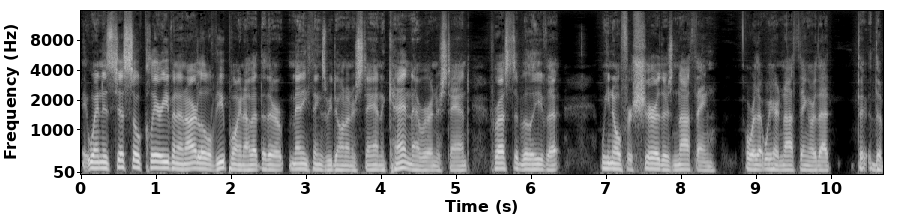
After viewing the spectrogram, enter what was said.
when it's just so clear, even in our little viewpoint of it, that there are many things we don't understand and can never understand, for us to believe that we know for sure there's nothing, or that we are nothing, or that the, the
